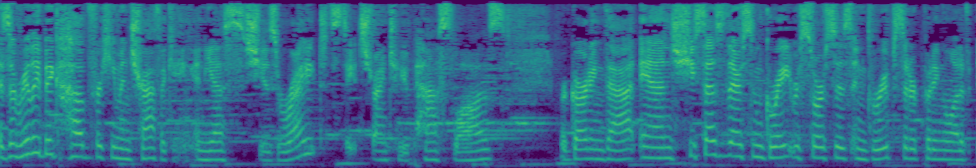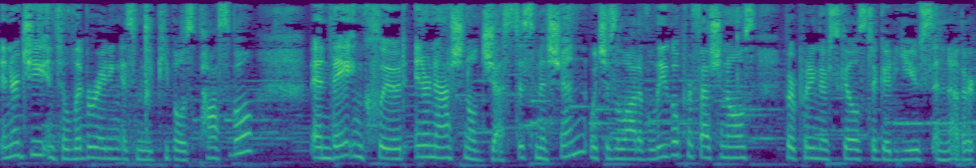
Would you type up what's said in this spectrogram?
is a really big hub for human trafficking. And yes, she is right. State's trying to pass laws regarding that. And she says there's some great resources and groups that are putting a lot of energy into liberating as many people as possible. And they include International Justice Mission, which is a lot of legal professionals who are putting their skills to good use in other,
